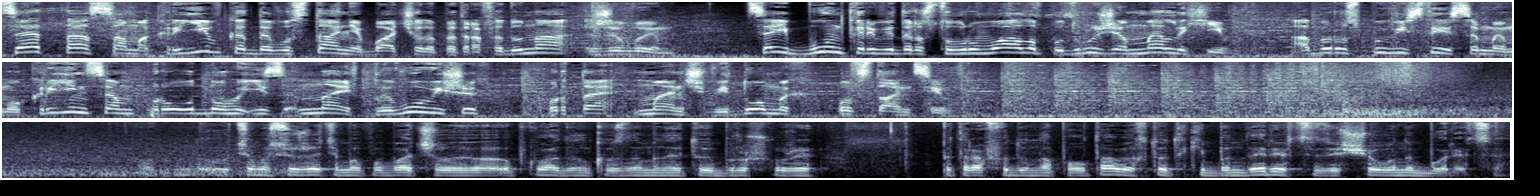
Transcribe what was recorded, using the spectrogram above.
Це та сама Криївка, де востаннє бачили Петра Федуна живим. Цей бункер відреставрувало подружжя Мелехів, аби розповісти самим українцям про одного із найвпливовіших, проте менш відомих повстанців. У цьому сюжеті ми побачили обкладинку знаменитої брошури Петра Федуна Полтави, хто такі бандерівці, за що вони борються.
